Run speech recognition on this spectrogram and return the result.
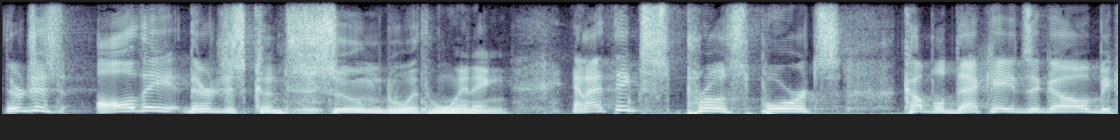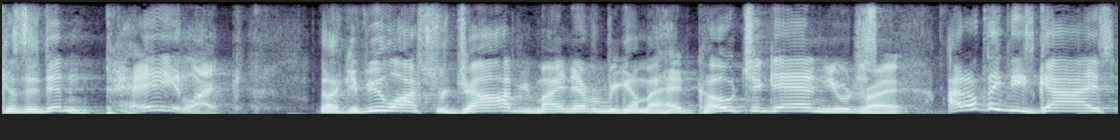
they're just all they, they're just consumed with winning. And I think pro sports a couple decades ago, because it didn't pay like, like if you lost your job, you might never become a head coach again. You were just. Right. I don't think these guys,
